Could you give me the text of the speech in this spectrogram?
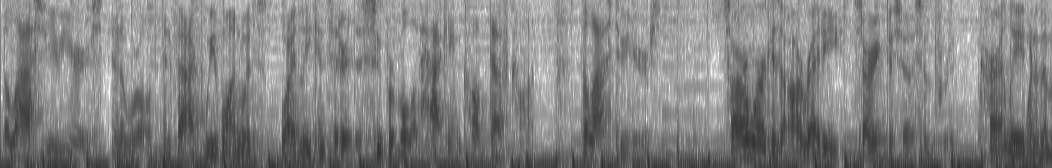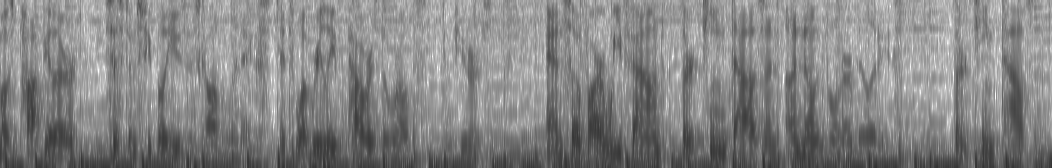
the last few years in the world. In fact, we've won what's widely considered the Super Bowl of hacking called DEF CON the last two years. So our work is already starting to show some fruit. Currently, one of the most popular systems people use is called Linux. It's what really powers the world's computers. And so far, we've found 13,000 unknown vulnerabilities. 13,000.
